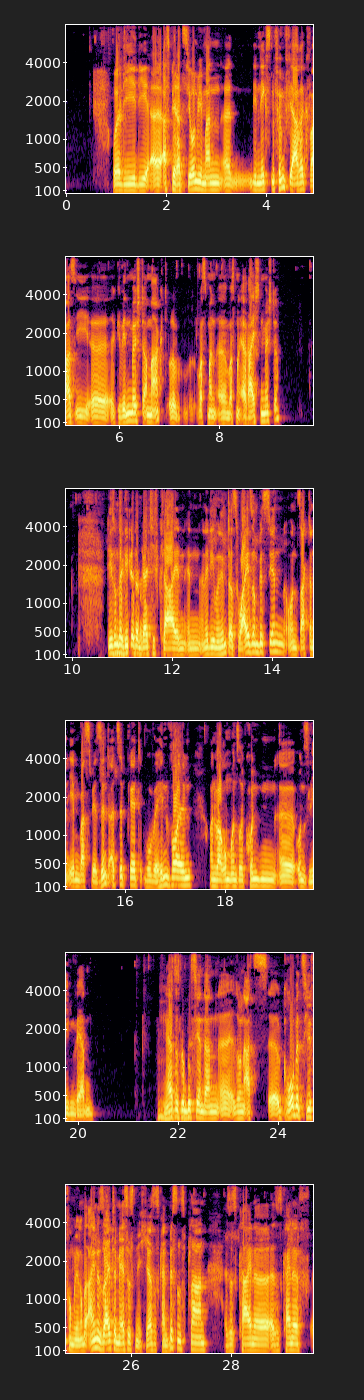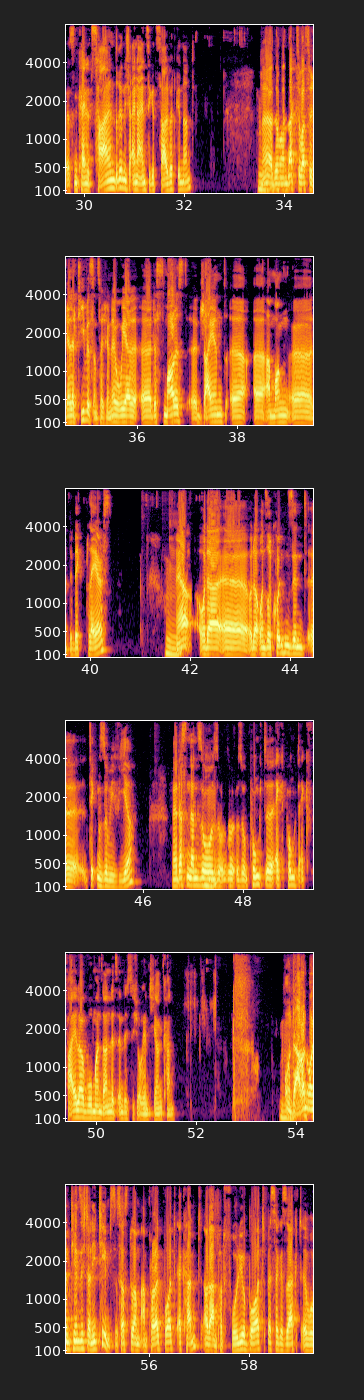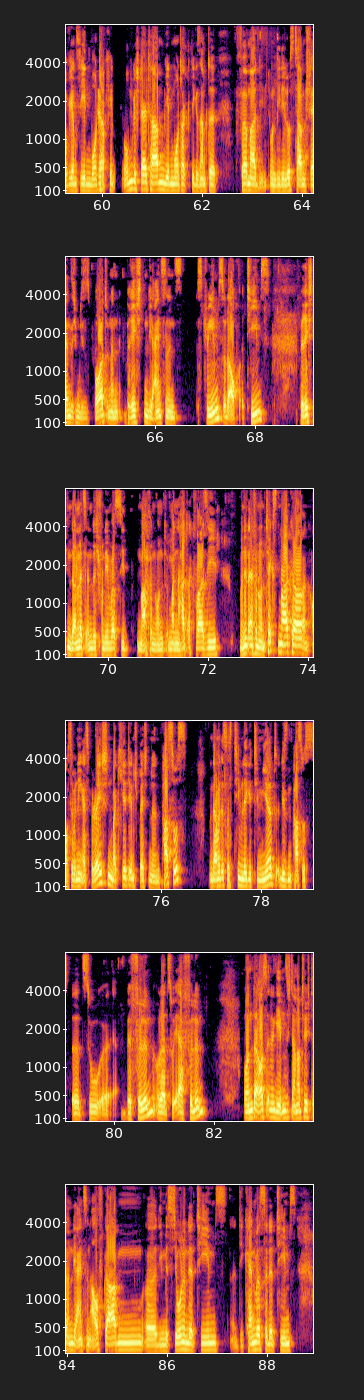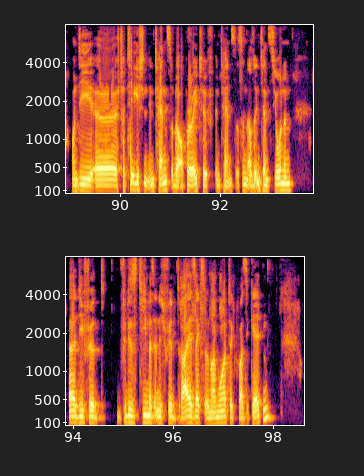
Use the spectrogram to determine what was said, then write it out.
oder die, die äh, Aspiration, wie man äh, die nächsten fünf Jahre quasi äh, gewinnen möchte am Markt oder was man, äh, was man erreichen möchte. Die ist untergliedert dann relativ klar in, in ne, die übernimmt das Y so ein bisschen und sagt dann eben, was wir sind als Zipgate, wo wir hinwollen und warum unsere Kunden äh, uns lieben werden. Mhm. Ja, es ist so ein bisschen dann äh, so eine Art äh, grobe Zielformulierung, aber eine Seite mehr ist es nicht. Ja, es ist kein Businessplan, es ist keine, es ist keine, es sind keine Zahlen drin, nicht eine einzige Zahl wird genannt. Mhm. Ne, also man sagt so was Relatives und solche, ne? We are uh, the smallest uh, giant uh, among the big players. Mhm. Ja, oder, oder unsere Kunden sind ticken so wie wir. Ja, das sind dann so, mhm. so, so, so Punkte, Eckpunkte, Eckpfeiler, wo man dann letztendlich sich orientieren kann. Mhm. Und daran orientieren sich dann die Teams. Das hast du am, am Product Board erkannt oder am Portfolio Board besser gesagt, äh, wo wir uns jeden Montag ja. umgestellt haben. Jeden Montag die gesamte Firma die, und die die Lust haben, stellen sich um dieses Board und dann berichten die einzelnen Streams oder auch Teams, berichten dann letztendlich von dem, was sie machen. Und man hat quasi man nimmt einfach nur einen Textmarker aus der Winning Aspiration, markiert die entsprechenden Passus und damit ist das Team legitimiert, diesen Passus äh, zu äh, befüllen oder zu erfüllen. Und daraus ergeben sich dann natürlich dann die einzelnen Aufgaben, äh, die Missionen der Teams, die Canvasse der Teams und die äh, strategischen Intents oder Operative Intents. Das sind also Intentionen, äh, die für, für dieses Team letztendlich für drei, sechs oder neun Monate quasi gelten.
